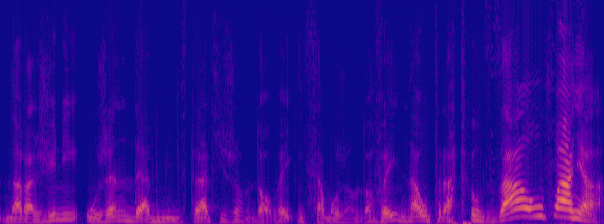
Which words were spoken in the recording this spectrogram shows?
narazili urzędy administracji rządowej i samorządowej na utratę zaufania.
